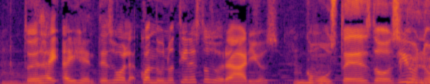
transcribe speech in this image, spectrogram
Mm. Entonces hay, hay gente sola. Cuando uno tiene estos horarios, como ustedes dos, ¿sí o no?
